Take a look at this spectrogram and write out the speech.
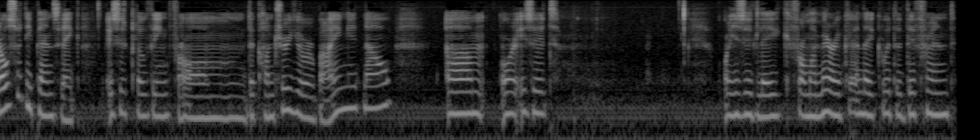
it also depends like is it clothing from the country you're buying it now? Um, or is it or is it like from America like with a different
